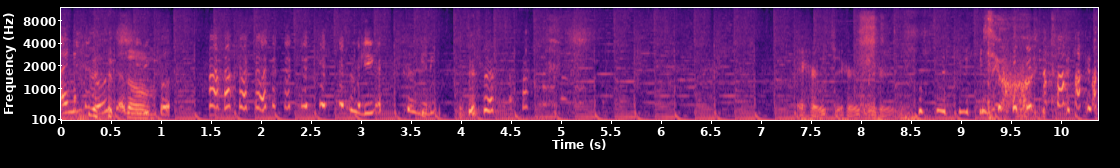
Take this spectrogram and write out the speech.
I need to go. So, it hurts, it hurts, it hurts.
